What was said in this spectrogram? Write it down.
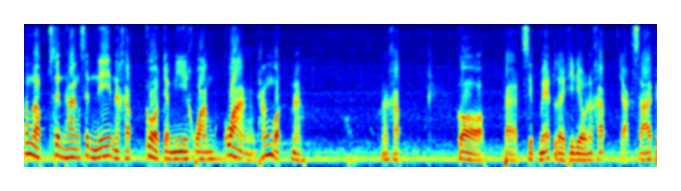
สำหรับเส้นทางเส้นนี้นะครับก็จะมีความกว้างทั้งหมดนะนะครับก็ 80 เมตร เลยทีเดียวนะครับ จากซ้ายไป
